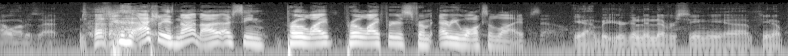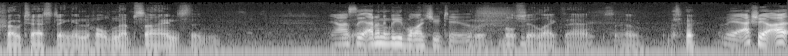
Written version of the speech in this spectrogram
How odd is that? actually, it's not. I, I've seen pro life pro lifers from every walks of life. So. Yeah, but you're gonna never see me, uh, you know, protesting and holding up signs that, And honestly, I don't think we'd want you to. with bullshit like that. So, Yeah, actually, I,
